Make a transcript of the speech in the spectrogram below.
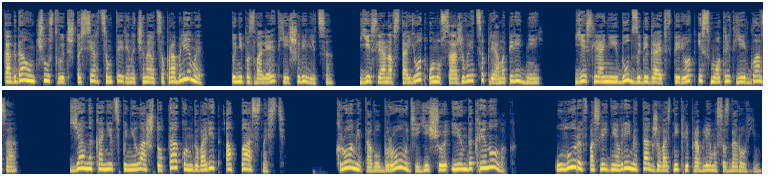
Когда он чувствует, что сердцем Терри начинаются проблемы, то не позволяет ей шевелиться. Если она встает, он усаживается прямо перед ней. Если они идут, забегает вперед и смотрит ей в глаза. Я, наконец, поняла, что так он говорит «опасность». Кроме того, Броуди еще и эндокринолог. У Лоры в последнее время также возникли проблемы со здоровьем.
